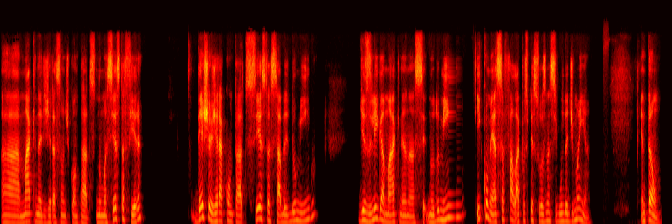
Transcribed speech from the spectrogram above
a máquina de geração de contatos numa sexta-feira, deixa gerar contatos sexta, sábado e domingo, desliga a máquina na, no domingo e começa a falar com as pessoas na segunda de manhã. Então,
